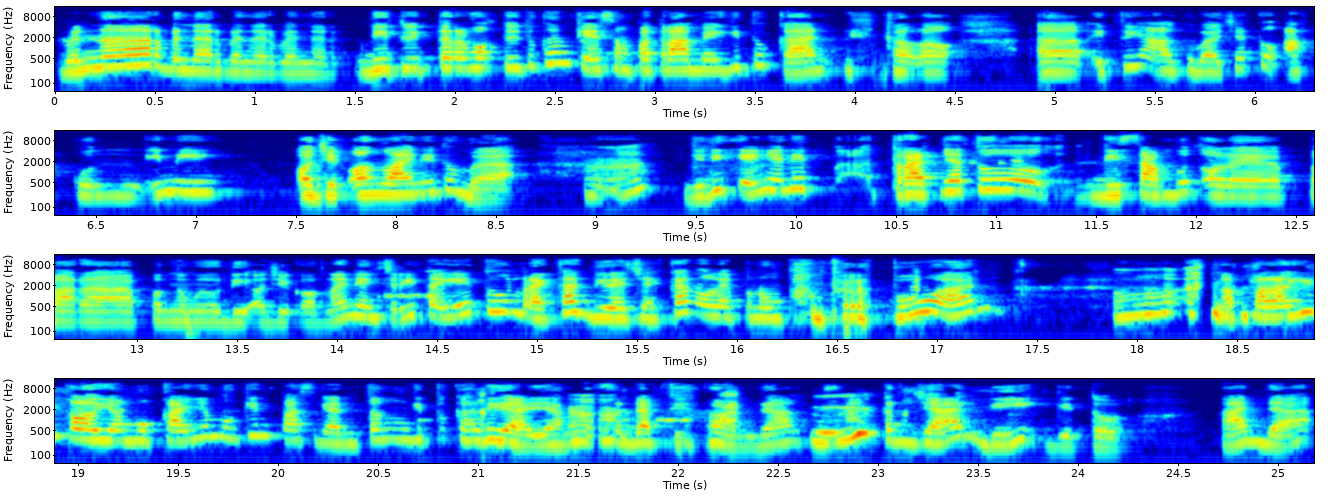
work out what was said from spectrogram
Benar benar benar benar di Twitter waktu itu kan kayak sempat rame gitu kan. Kalau uh, itu yang aku baca tuh akun ini ojek online itu mbak Uh-huh. Jadi kayaknya ini threadnya tuh disambut oleh para pengemudi ojek online yang cerita yaitu mereka direcehkan oleh penumpang perempuan. Oh. Apalagi kalau yang mukanya mungkin pas ganteng gitu kali ya yang uh-uh. sedap dipandang uh-huh. terjadi gitu. Ada.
